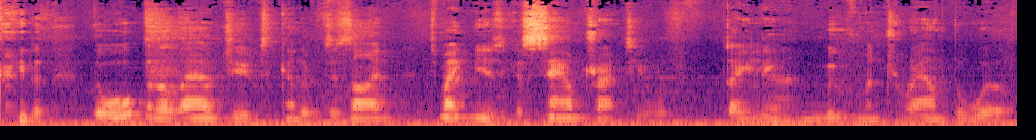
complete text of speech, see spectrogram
the Walkman allowed you to kind of design, to make music a soundtrack to your daily Yeah. movement around the world.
